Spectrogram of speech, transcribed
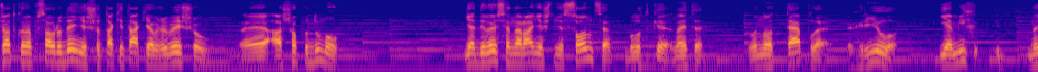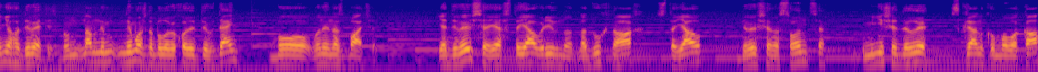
Спочатку написав родині, що так і так я вже вийшов. Е, А що подумав? Я дивився на ранішнє сонце, було таке, знаєте, воно тепле, гріло, і я міг на нього дивитись, бо нам не, не можна було виходити в день, бо вони нас бачать. Я дивився, я стояв рівно на двох ногах, стояв, дивився на сонце, і мені ще дали склянку молока.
